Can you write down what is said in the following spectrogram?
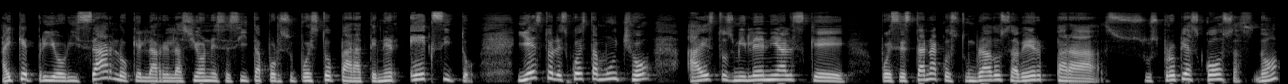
Hay que priorizar lo que la relación necesita, por supuesto, para tener éxito. Y esto les cuesta mucho a estos millennials que pues están acostumbrados a ver para sus propias cosas, ¿no?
